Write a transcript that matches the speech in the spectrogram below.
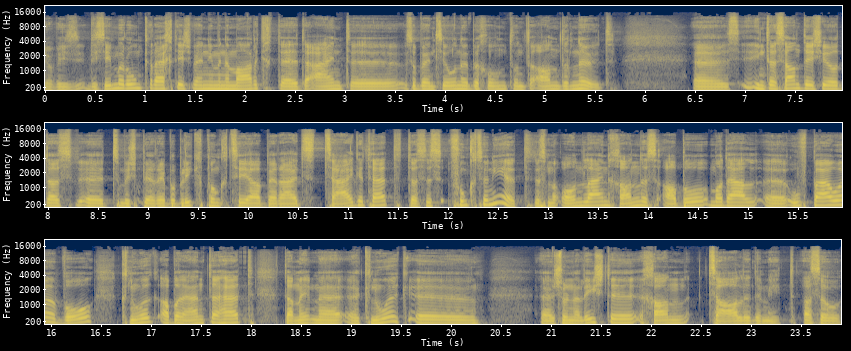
Ja, wie, es immer ungerecht ist, wenn in einem Markt äh, der eine äh, Subventionen bekommt und der andere nicht. Äh, interessant ist ja, dass äh, zum Beispiel Republik.ch bereits gezeigt hat, dass es funktioniert, dass man online kann ein Abo-Modell äh, aufbauen, wo genug Abonnenten hat, damit man äh, genug äh, äh, Journalisten kann zahlen damit. Also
